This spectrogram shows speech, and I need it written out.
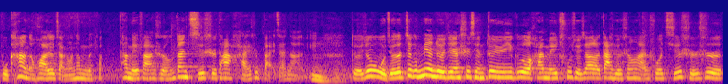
不看的话，就假装它没发，它没发生，但其实它还是摆在那里。对，就是我觉得这个面对这件事情，对于一个还没出学校的大学生来说，其实是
